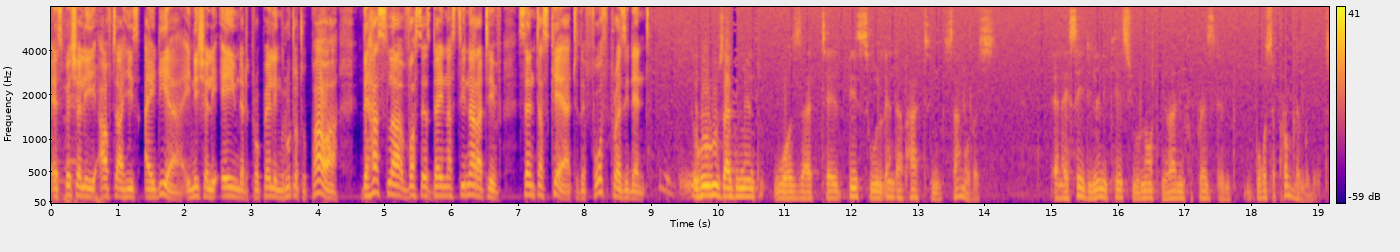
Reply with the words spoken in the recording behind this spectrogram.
especially after his idea, initially aimed at propelling Ruto to power, the hustler versus dynasty narrative, sent a scare to the fourth president. Uhuru's argument was that uh, this will end up hurting some of us. And I said, in any case, you will not be running for president. What's the problem with it?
